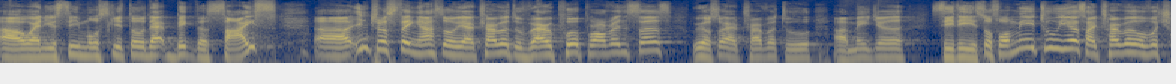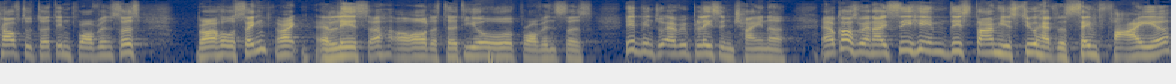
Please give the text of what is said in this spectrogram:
Uh, when you see mosquito that big the size. Uh, interesting, uh? so we have traveled to very poor provinces. We also have traveled to uh, major cities. So for me, two years, I traveled over 12 to 13 provinces. Brother Ho Seng, right? At least uh, all the 30 old provinces. He's been to every place in China. And of course, when I see him this time, he still has the same fire,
